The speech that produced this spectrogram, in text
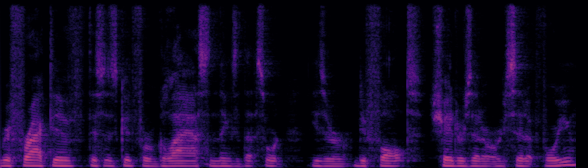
refractive. This is good for glass and things of that sort. These are default shaders that are already set up for you.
